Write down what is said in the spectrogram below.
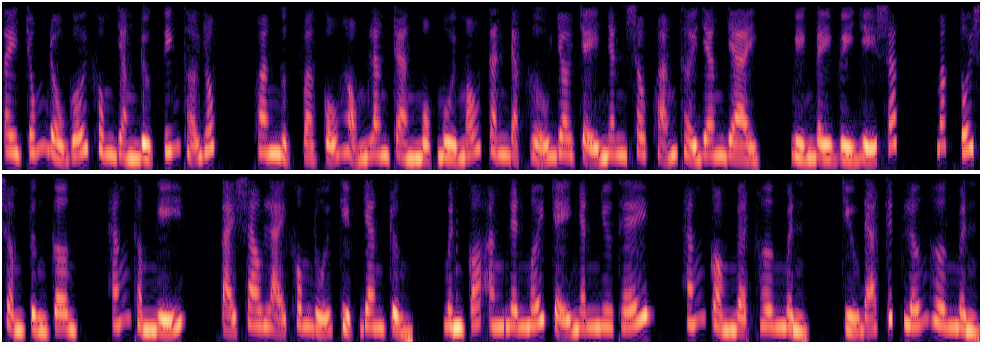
tay chống đầu gối không dằn được tiếng thở dốc, khoang ngực và cổ họng lan tràn một mùi máu tanh đặc hữu do chạy nhanh sau khoảng thời gian dài, miệng đầy vị dị sắc, mắt tối sầm từng cơn, hắn thầm nghĩ, tại sao lại không đuổi kịp Giang Trừng, mình có ăn nên mới chạy nhanh như thế, hắn còn mệt hơn mình chịu đã kích lớn hơn mình,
